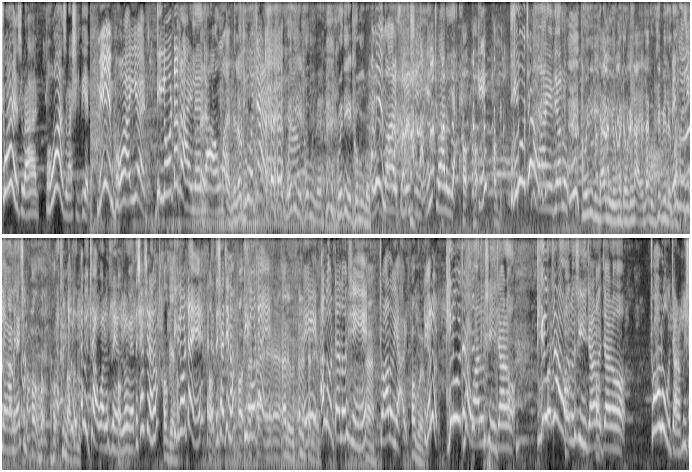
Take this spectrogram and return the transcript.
ကြွားတယ်ဆိုတာဘဝဆိုတာရှိသေးတယ်မင်းဘဝကြီးကဒီလိုတက်တာကြီးလဲတောင်းမှာဒီလိုကြတယ် ခွေးတီတွေထိုးမိမယ်ခွေးတီတွေထိုးမိမယ် အမြင်သွားပြီဆိုလို့ရှိရင်ကြွားလို့ရတယ် ဟုတ် โอเค ဟုတ်ကဲ့ ဒီလို ကြောက်သွားရင်ပြောလို့ခွေးတီတွေရိုက်နေလို့မတော်ခင်လာရဲ့လက်ကိုဖြစ်ပြီးလို့မင်းကိုကြီးလည်းငါမရိုက်ချင်ပါဟုတ်ဟုတ်ဟုတ်ထိမှာအဲ့လိုအဲ့လိုကြောက်သွားလို့ဆိုရင်လုံးဝတခြားချင်နော်ဟုတ်ကဲ့ဒီလိုတက်ရင်တခြားချင်နော်ဒီလိုတက်ရင်အဲ့လိုအဲ့လိုတက်တယ်အဲ့လိုတက်လို့ရှိရင်ဟမ်ကြွားလို့ရပြီဟုတ်ပါဘူးတကယ်လို့ဒီလိုကြောက်သွားလို့ရှိရင်ကြတော့ဒီလိုကြောက်သွားလို့ရှိရင်ကြတော့ကြတော့ကြွားလို့ကြတော့မရ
